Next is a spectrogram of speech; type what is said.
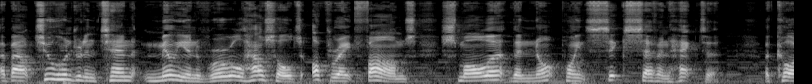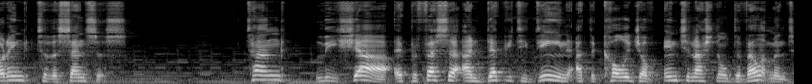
About 210 million rural households operate farms smaller than 0.67 hectare, according to the census. Tang Li Xia, a professor and deputy dean at the College of International Development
